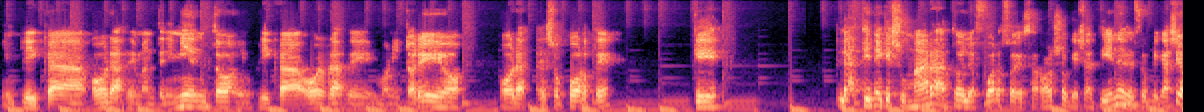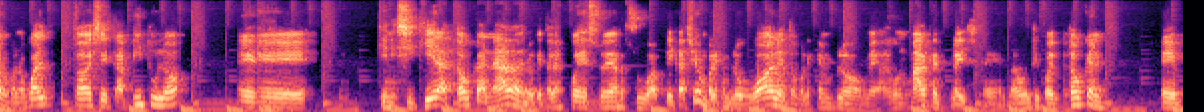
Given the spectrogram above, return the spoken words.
implica horas de mantenimiento, implica horas de monitoreo, horas de soporte, que las tiene que sumar a todo el esfuerzo de desarrollo que ya tiene de su aplicación, con lo cual todo ese capítulo eh, que ni siquiera toca nada de lo que tal vez puede ser su aplicación, por ejemplo un wallet o por ejemplo algún marketplace, eh, algún tipo de token, eh,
